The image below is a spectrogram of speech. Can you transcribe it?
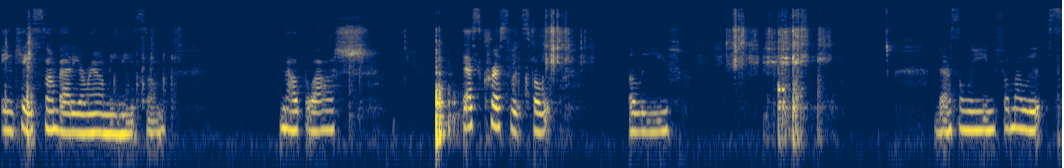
in case somebody around me needs some mouthwash. That's Crestwood A Aleve. Vaseline for my lips.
